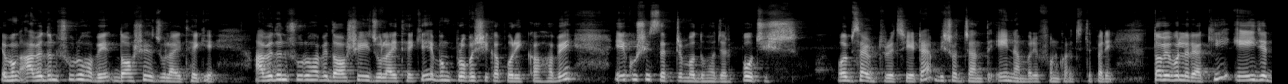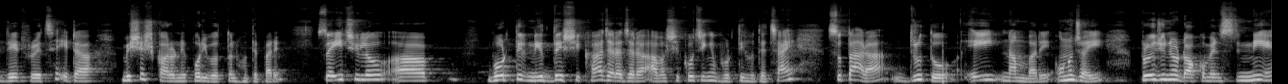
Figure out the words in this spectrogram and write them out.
এবং আবেদন শুরু হবে দশই জুলাই থেকে। আবেদন শুরু হবে দশই জুলাই থেকে এবং প্রবেশিকা পরীক্ষা হবে একুশে সেপ্টেম্বর দু হাজার পঁচিশ। ওয়েবসাইট রয়েছে এটা, বিশদ জানতে এই নাম্বারে ফোন করা যেতে পারে। তবে বলে রাখি, এই যে ডেট রয়েছে, এটা বিশেষ কারণে পরিবর্তন হতে পারে। সো এই ছিল ভর্তির নির্দেশিকা যারা যারা আবাসিক কোচিংয়ে ভর্তি হতে চায়। সো তারা দ্রুত এই নাম্বারে অনুযায়ী প্রয়োজনীয় ডকুমেন্টস নিয়ে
